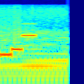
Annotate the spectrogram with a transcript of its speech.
Thank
